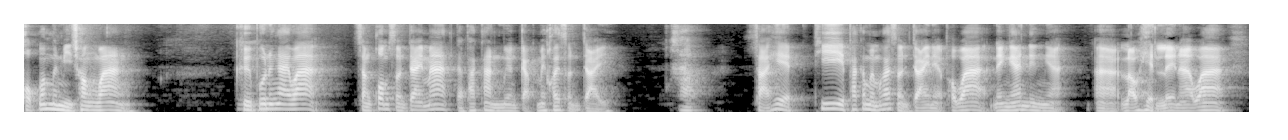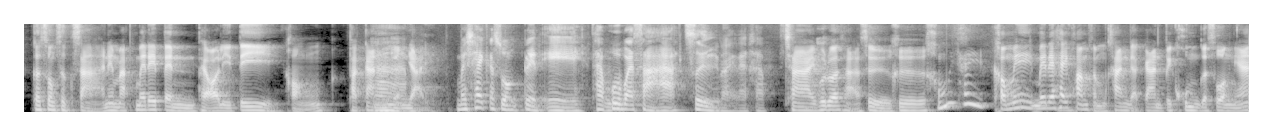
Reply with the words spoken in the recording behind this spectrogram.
พบว่ามันมีช่องว่าง คือพูดง่ายๆว่าสังคมสนใจมาก แต่พรรคการเมืองกลับไม่ค่อยสนใจครับ สาเหตุที่พรรคการเมืองไม่ค่อยสนใจเนี่ยเพราะว่าในแง่หนึ่งเนี่ยอ่าเราเห็นเลยนะว่ากระทรวงศึกษาเนี่ยมักไม่ได้เป็น priority ของพรรคการเมืองใหญ่ ไม่ใช่กระทรวงเกรด A ถ้าพูดภาษาสื่อหน่อยนะครับ ใช่พูดภาษาสื่อคือเขาไม่ให้เขาไม่ไม่ได้ให้ความสำคัญกับการไปคุมกระทรวงเนี้ย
